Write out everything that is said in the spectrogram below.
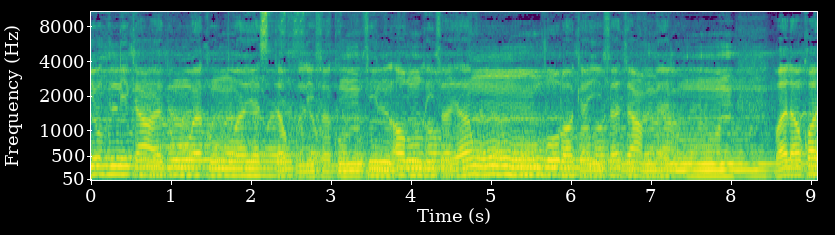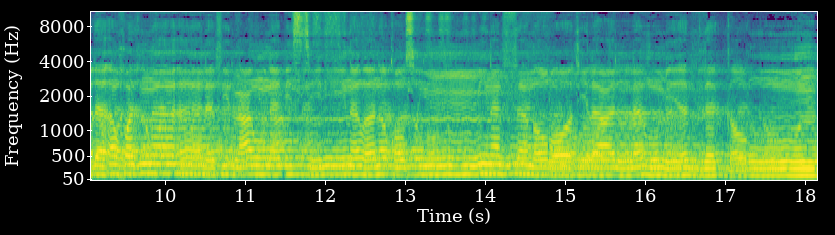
يهلك عدوكم ويستخلفكم في الأرض فينظر كيف تعملون. ولقد أخذنا آل فرعون بالسنين ونقص من الثمرات لعلهم يذكرون.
